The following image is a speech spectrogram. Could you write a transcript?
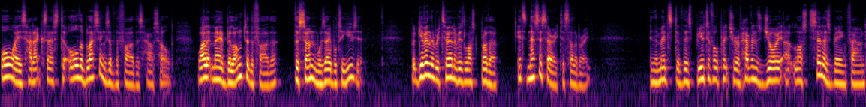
always had access to all the blessings of the father's household. While it may have belonged to the father, the son was able to use it. But given the return of his lost brother, it's necessary to celebrate. In the midst of this beautiful picture of heaven's joy at lost sinners being found,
